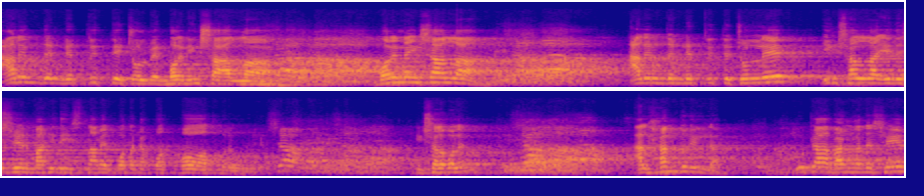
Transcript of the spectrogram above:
আলেমদের নেতৃত্বে চলবেন, বলেন ইনশাআল্লাহ। বলেন না ইনশাআল্লাহ? আলেমদের নেতৃত্বে চললে ইনশাল্লাহ এদেশের মাটিতে ইসলামের পতাকা পথ পথ করে উঠবে। ইনশাল্লাহ বলেন। আলহামদুলিল্লাহ, গোটা বাংলাদেশের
